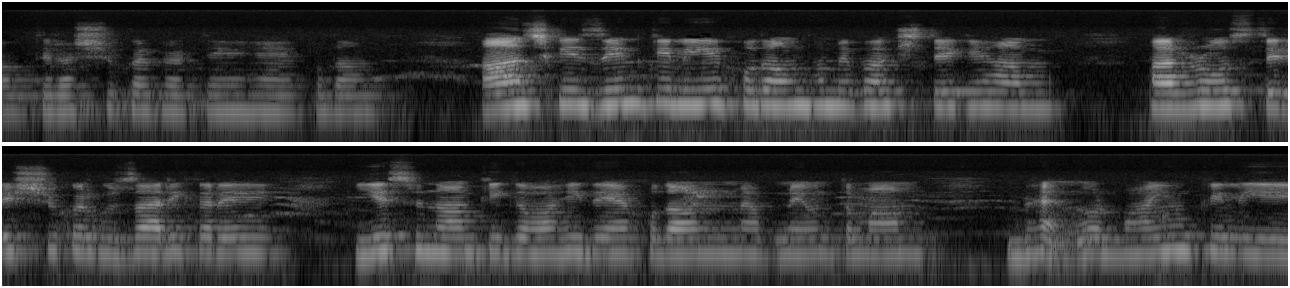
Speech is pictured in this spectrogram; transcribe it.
पाक तेरा शुक्र करते हैं, खुदा। आज के दिन के लिए खुदा हमें बख्श दे कि हम हर रोज़ तेरी शुक्र गुजारी करें ये सुनाम की गवाही दें। खुदा, मैं अपने उन तमाम बहन और भाइयों के लिए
